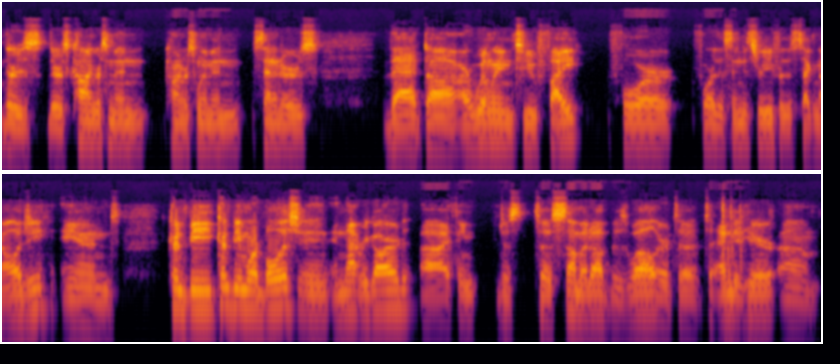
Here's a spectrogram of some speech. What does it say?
there's there's congressmen, congresswomen, senators that uh, are willing to fight for for this industry, for this technology, and couldn't be couldn't be more bullish in in that regard. Uh, I think just to sum it up as well, or to to end it here, um,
